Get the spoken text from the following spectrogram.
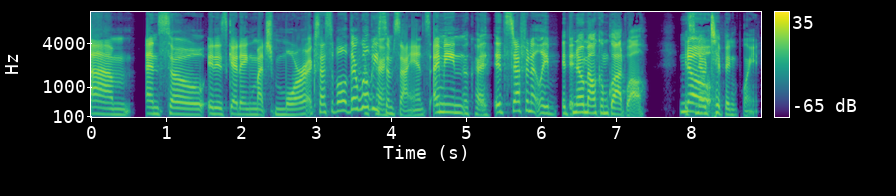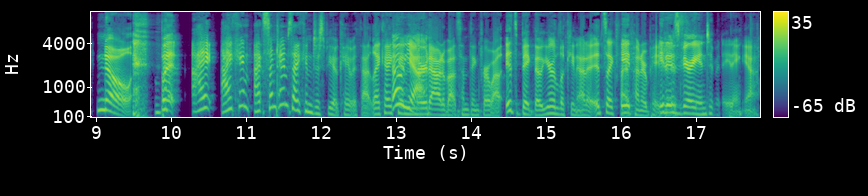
um and so it is getting much more accessible there will be some science i mean Okay. it's definitely it's it- no Malcolm Gladwell. It's no no tipping point. no but i i can I, sometimes i can just be okay with that like i Oh, can yeah. nerd out about something for a while it's big though you're looking at it it's like 500 pages It is very intimidating. yeah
